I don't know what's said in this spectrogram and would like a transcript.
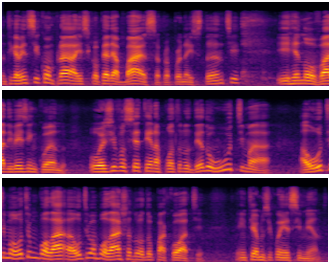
Antigamente se comprar a enciclopédia Barça para pôr na estante e renovar de vez em quando. Hoje você tem na ponta do dedo a última, a última, a última, bolacha, a última bolacha do, do pacote em termos de conhecimento.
